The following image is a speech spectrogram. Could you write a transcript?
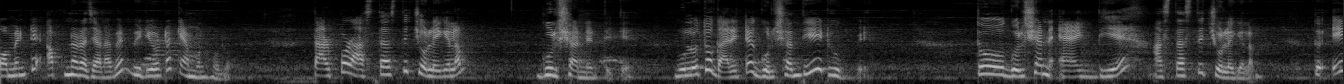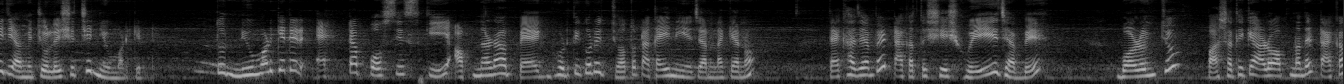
কমেন্টে আপনারা জানাবেন ভিডিওটা কেমন হলো। তারপর আস্তে আস্তে চলে গেলাম গুলশানের দিকে। মূলত গাড়িটা গুলশান দিয়েই ঢুকবে। তো গুলশান এক দিয়ে আস্তে আস্তে চলে গেলাম। তো এই যে আমি চলে এসেছি নিউ মার্কেট। তো নিউ মার্কেটের একটা প্রসেস কি, আপনারা ব্যাগ ভর্তি করে যত টাকাই নিয়ে যান না কেন দেখা যাবে, টাকা তো শেষ হয়েই যাবে। বরঞ্চ বাসা থেকে আরও আপনাদের টাকা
